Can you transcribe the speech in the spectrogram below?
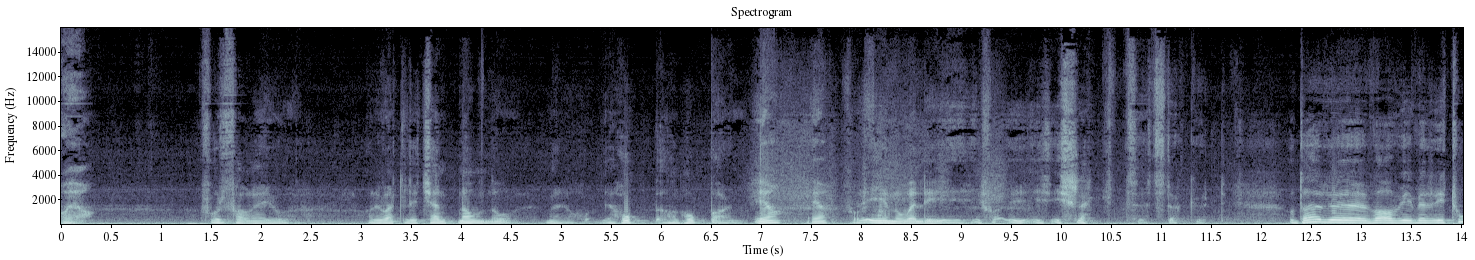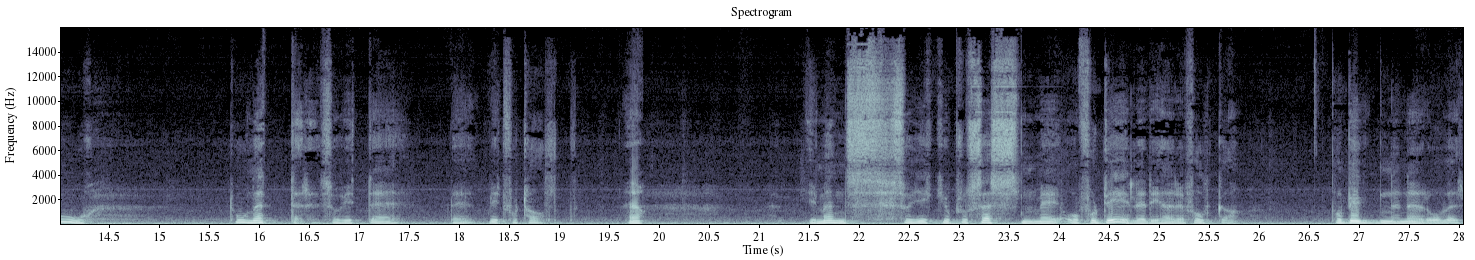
Oh, ja. Forfang er jo har jo vært et litt kjent navn nå. Men hopp, han hopperen Ja. ja. For, det er nå vel i, i, i, i slekt et stykke ut. Og der uh, var vi vel i to, to netter, så vidt det ble blitt fortalt. Ja. Imens så gikk jo prosessen med å fordele de her folka på bygdene nedover.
